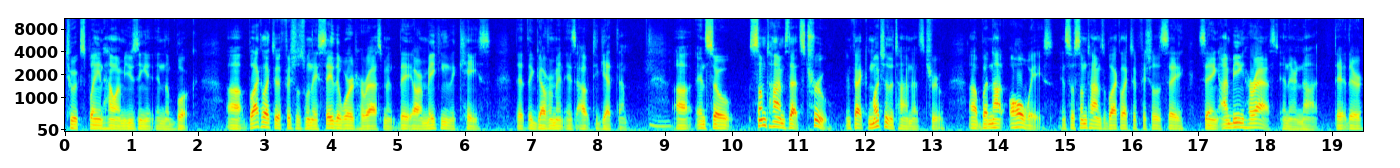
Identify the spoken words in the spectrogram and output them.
to explain how I'm using it in the book. Uh, black elected officials, when they say the word harassment, they are making the case that the government is out to get them. Uh, and so sometimes that's true. In fact, much of the time that's true, uh, but not always. And so sometimes a black elected official is say, saying, I'm being harassed, and they're not. They're, they're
